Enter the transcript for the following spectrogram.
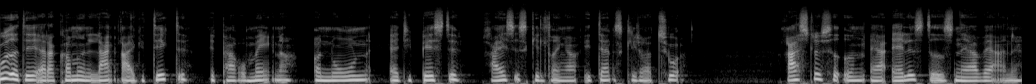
Ud af det er der kommet en lang række digte, et par romaner og nogle af de bedste rejseskildringer i dansk litteratur. Restløsheden er allesteds nærværende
